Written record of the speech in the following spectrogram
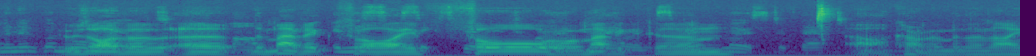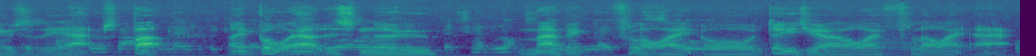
It was either uh, the Mavic Fly 4 or Mavic. Um, oh, I can't remember the names of the apps, but they brought out this new Mavic Fly or DJI Fly app.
